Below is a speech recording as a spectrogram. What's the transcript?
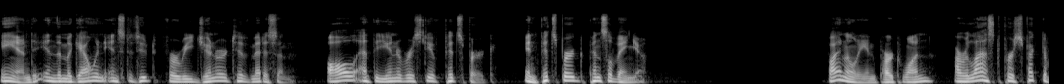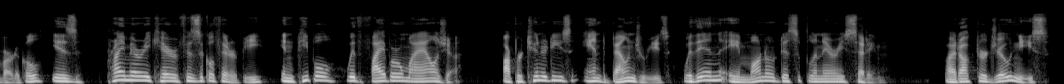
and in the McGowan Institute for Regenerative Medicine, all at the University of Pittsburgh, in Pittsburgh, Pennsylvania. Finally, in part one, our last perspective article is Primary Care Physical Therapy in People with Fibromyalgia Opportunities and Boundaries Within a Monodisciplinary Setting by Dr. Jo Nijs,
